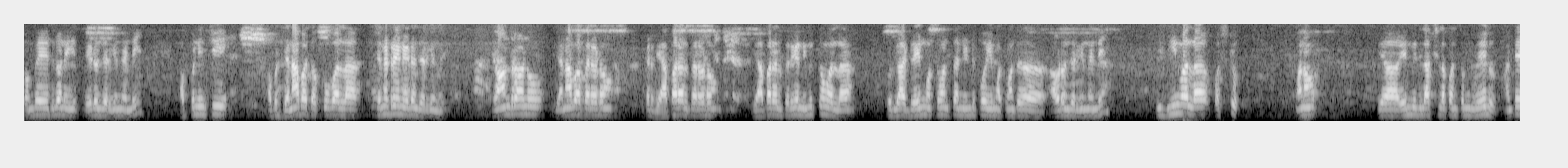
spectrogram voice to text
తొంభై ఐదులోని వేయడం జరిగిందండి. అప్పటి నుంచి అప్పుడు జనాభా తక్కువ వల్ల చిన్న డ్రైన్ వేయడం జరిగింది. రాను రాను జనాభా పెరగడం ఇక్కడ వ్యాపారాలు పెరగడం వ్యాపారాలు పెరిగే నిమిత్తం వల్ల కొద్దిగా ఆ డ్రైన్ మొత్తం అంతా నిండిపోయి మొత్తం అంతా అవడం జరిగిందండి. ఈ దీనివల్ల ఫస్ట్ మనం ఎనిమిది లక్షల పంతొమ్మిది వేలు అంటే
